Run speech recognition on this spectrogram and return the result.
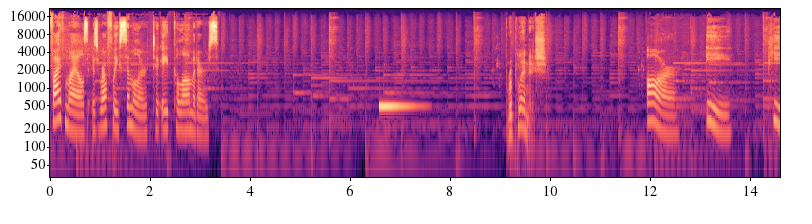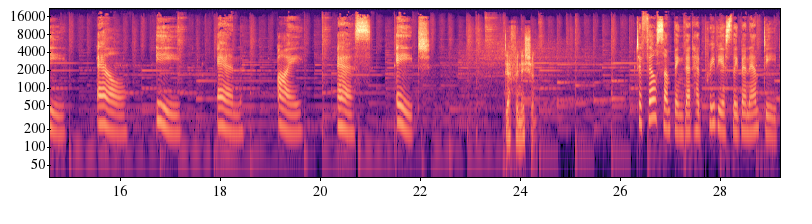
5 miles is roughly similar to 8 kilometers. Replenish R E P L E N I S H Definition To fill something that had previously been emptied.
